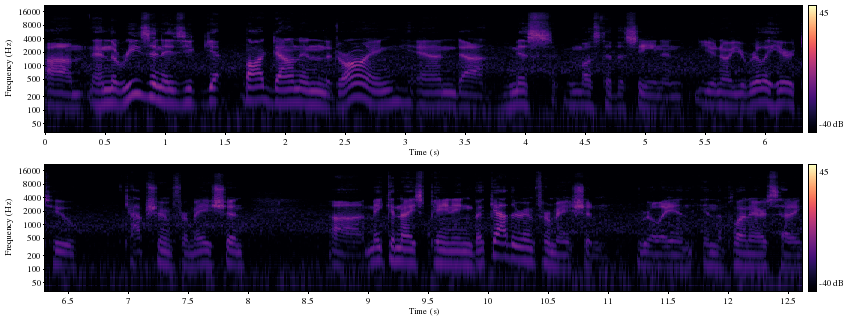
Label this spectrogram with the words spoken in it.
Um, and the reason is you get bogged down in the drawing and uh, miss most of the scene. And you know, you're really here to capture information uh, make a nice painting, but gather information really in, in the plein air setting.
